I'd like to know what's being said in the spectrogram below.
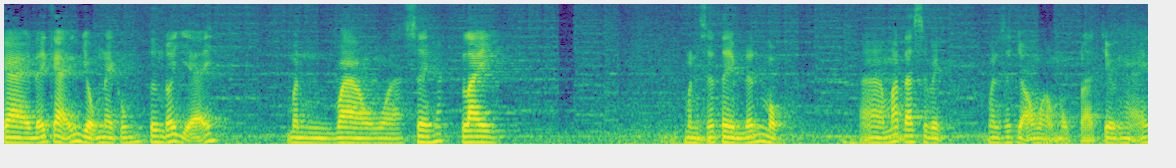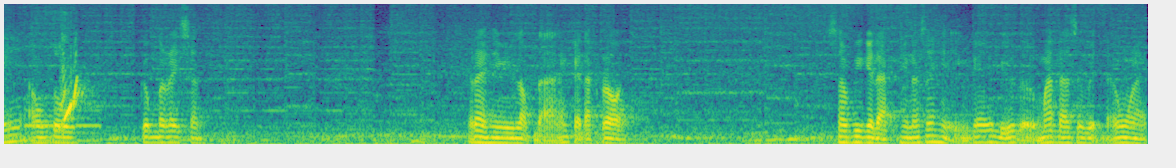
Cài để cài ứng dụng này cũng tương đối dễ mình vào à, CH Play mình sẽ tìm đến mục à, Mazda Civic. Mình sẽ chọn vào mục là Trường Hải Auto Comparison cái này thì Lộc đã cài đặt rồi. Sau khi cài đặt thì nó sẽ hiện cái biểu tượng Mazda Civic ở ngoài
